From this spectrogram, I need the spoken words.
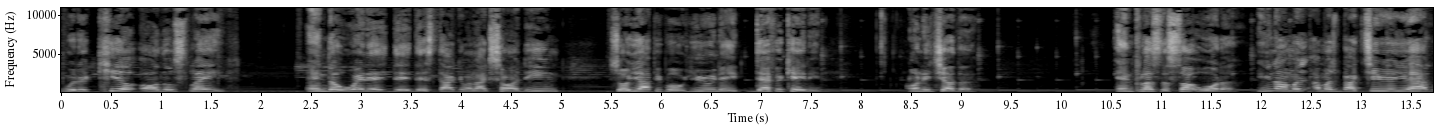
would have killed all those slaves. And the way they, they, they stock them like sardine, so you have people urinate, defecating on each other. And plus the salt water. You know how much how much bacteria you have?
